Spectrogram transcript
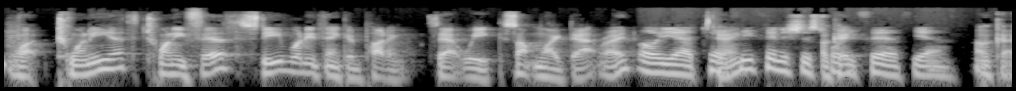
what twentieth, twenty fifth. Steve, what do you think in putting that week? Something like that, right? oh yeah, Okay. he finishes Okay. 25th. Yeah, Okay.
